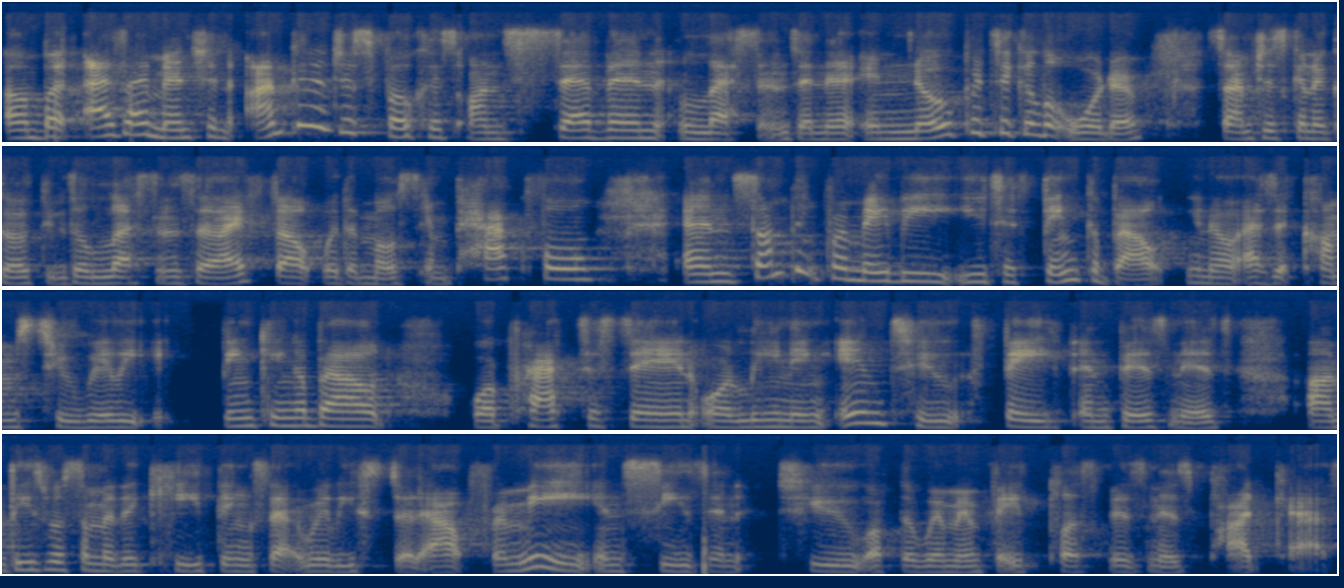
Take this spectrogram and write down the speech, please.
Um, but as I mentioned, I'm going to just focus on seven lessons. And they're in no particular order. So I'm just going to go through the lessons that I felt were the most impactful and something for maybe you to think about, you know, as it comes to really thinking about or practicing or leaning into faith and business. Um, these were some of the key things that really stood out for me in season two of the Women Faith Plus Business podcast.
